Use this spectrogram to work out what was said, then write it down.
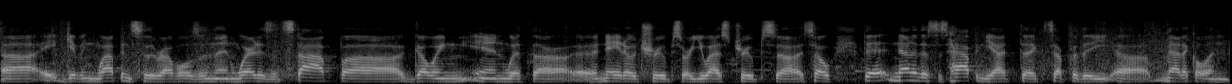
uh, giving weapons to the rebels and then where does it stop uh, going in with uh, NATO troops or U.S. troops. Uh, so the, none of this has happened yet except for the uh, medical and,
